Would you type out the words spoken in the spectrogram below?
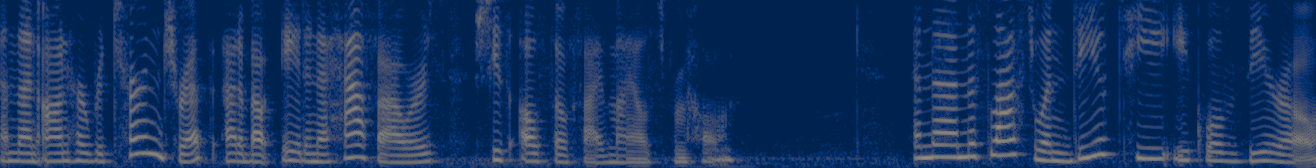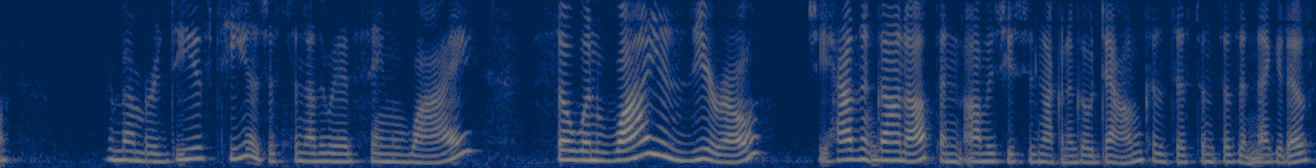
And then on her return trip at about 8.5 hours, she's also 5 miles from home. And then this last one, d of t equals 0. Remember, d of t is just another way of saying y. So when y is 0, she hasn't gone up, and obviously she's not going to go down because distance isn't negative.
